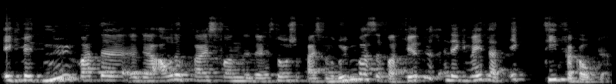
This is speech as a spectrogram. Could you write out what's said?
Ik weet nu wat de, de oude prijs van, de historische prijs van Ruben was, dat was 40. En ik weet dat ik 10 verkoopte.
